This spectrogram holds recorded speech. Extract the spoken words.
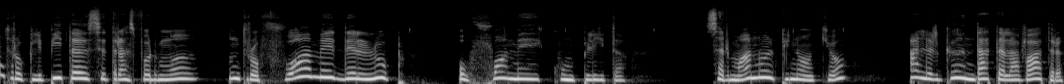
într-o clipită, se transformă într-o foame de lup, o foame cumplită. Sărmanul Pinocchio alergă îndată la vatră,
